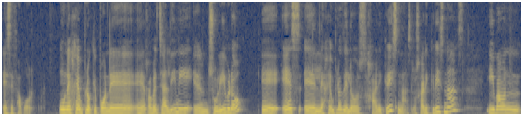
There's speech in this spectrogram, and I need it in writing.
ese favor. Un ejemplo que pone eh, Robert Cialdini en su libro eh, es el ejemplo de los Hare Krishnas. Los Hare Krishnas iban,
